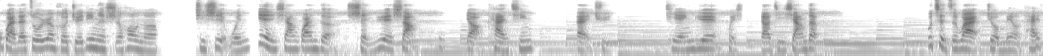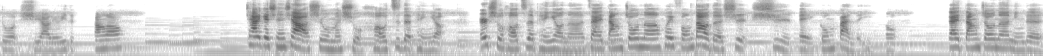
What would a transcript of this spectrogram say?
不管在做任何决定的时候呢，其实文件相关的审阅上要看清再去签约，会是比较吉祥的。除此之外，就没有太多需要留意的地方喽。下一个生肖是我们属猴子的朋友，而属猴子的朋友呢，在当中呢会逢到的是事倍功半的一周，在当中呢，您的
